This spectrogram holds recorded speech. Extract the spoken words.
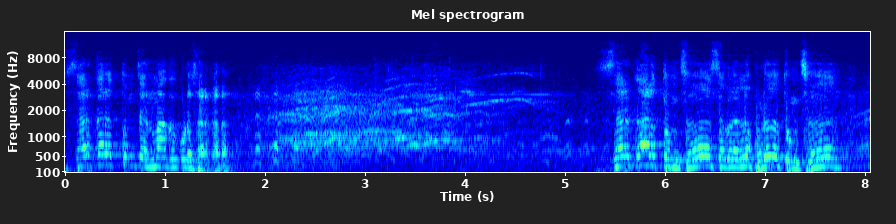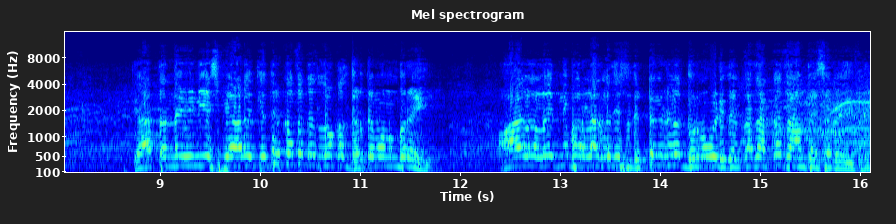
सरकार तुमचं माग कुठं सरकार सरकार तुमचं सगळं लफड तुमचं. ते आता नवीन एस पी आलं ते तर कचा कच लोकल धरते म्हणून बरं आहे. आयला लयत नाही भर लागलं दिसत टंगरीला धरून उडीत कचा कचा आणताय सगळं इकडे.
